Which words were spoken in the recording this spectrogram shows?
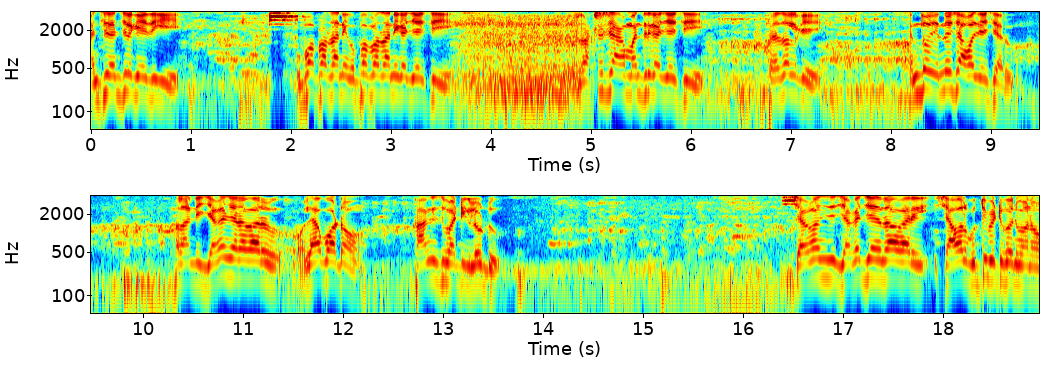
అంచెలంచెలకు ఎదిగి ఉప ప్రధాని ఉప ప్రధానిగా చేసి రక్షణ శాఖ మంత్రిగా చేసి ప్రజలకి ఎంతో ఎన్నో సేవలు చేశారు. అలాంటి జగన్ గారు లేకపోవటం కాంగ్రెస్ పార్టీకి లోటు. జగన్ జగజ్జనరావు గారి సేవలు గుర్తుపెట్టుకొని మనం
